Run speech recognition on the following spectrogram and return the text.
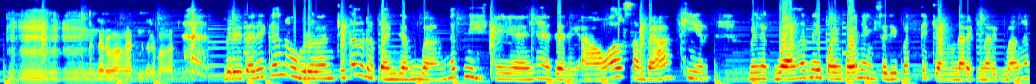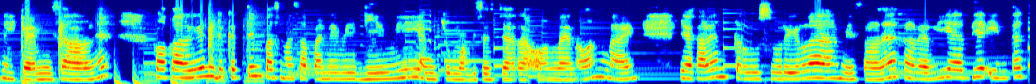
Mm-mm, bener banget, bener banget. Dari tadi kan obrolan kita udah panjang banget nih kayaknya dari awal sampai akhir. Banyak banget nih poin-poin yang bisa dipetik yang menarik-menarik banget nih. Kayak misalnya kalau kalian dideketin pas masa pandemi gini yang cuma bisa secara online-online, ya kalian telusurilah. Misalnya kalian lihat dia intens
